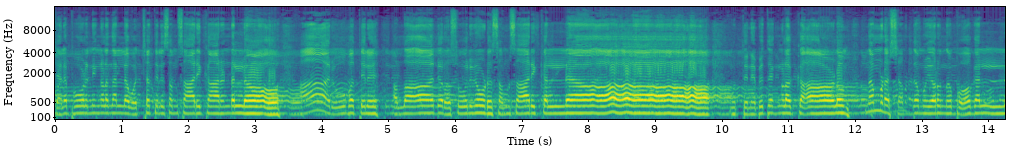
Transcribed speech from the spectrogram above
ചിലപ്പോൾ നിങ്ങൾ നല്ല ഒച്ചത്തിൽ സംസാരിക്കാറുണ്ടല്ലോ. ആ രൂപത്തിൽ അള്ളാന്റെ റസൂലിനോട് സംസാരിക്കല്ല. മുത്തുനബി തങ്ങളെക്കാളും നമ്മുടെ ശബ്ദമുയർന്നു പോകല്ല.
